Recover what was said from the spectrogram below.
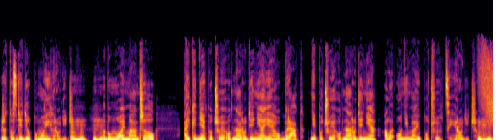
že to zdedil po mojich rodičoch. Mm-hmm. Lebo môj manžel aj keď nepočuje od narodenia, jeho brat nepočuje od narodenia, ale oni majú počujúcich rodičov. Mm-hmm.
